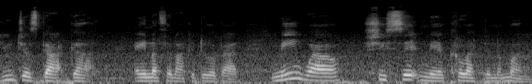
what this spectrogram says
You just got got. Ain't nothing I could do about it. Meanwhile, she's sitting there collecting the money.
